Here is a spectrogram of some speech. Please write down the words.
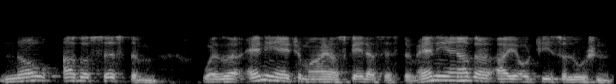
No other system, whether any HMI or SCADA system, any other IoT solution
